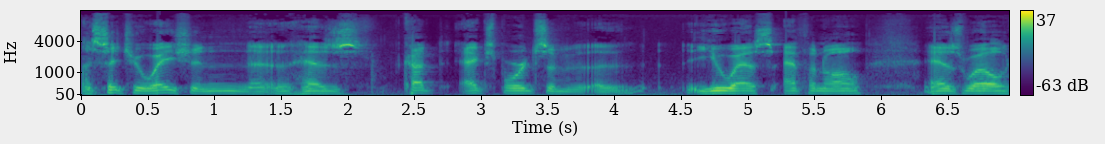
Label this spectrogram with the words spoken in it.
uh, situation uh, has cut exports of U.S. Uh, ethanol as well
